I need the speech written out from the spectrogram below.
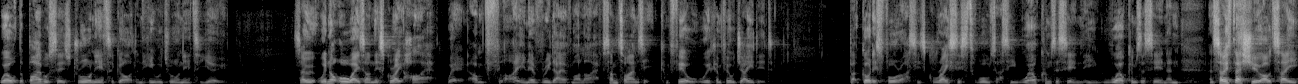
well, the Bible says, draw near to God and he will draw near to you. So we're not always on this great high where I'm flying every day of my life. Sometimes it can feel, we can feel jaded. But God is for us. His grace is towards us. He welcomes us in. He welcomes us in. And, and so if that's you, I would say,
